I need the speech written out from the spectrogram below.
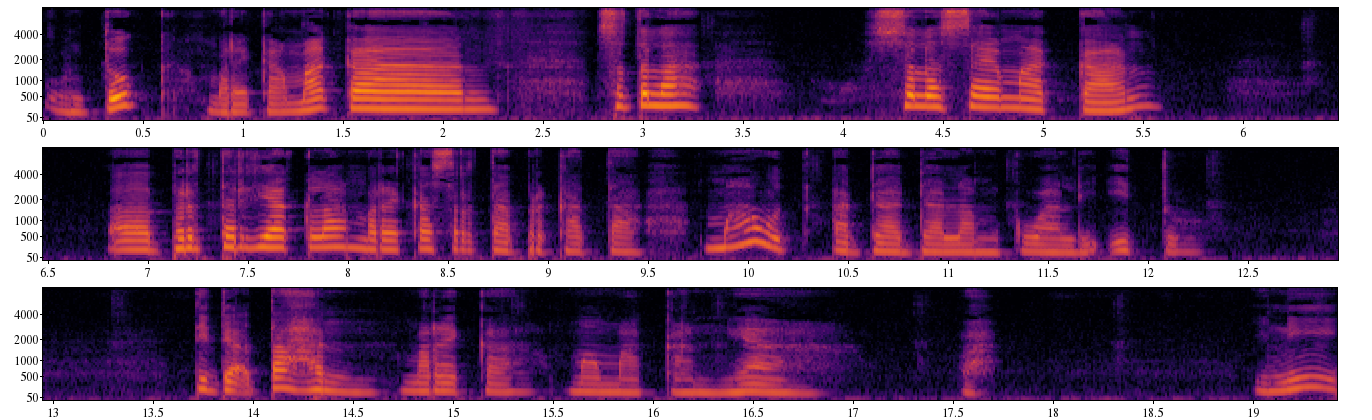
untuk mereka makan. Setelah selesai makan, uh, berteriaklah mereka serta berkata, "Maut ada dalam kuali itu." Tidak tahan mereka memakannya. Wah, ini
